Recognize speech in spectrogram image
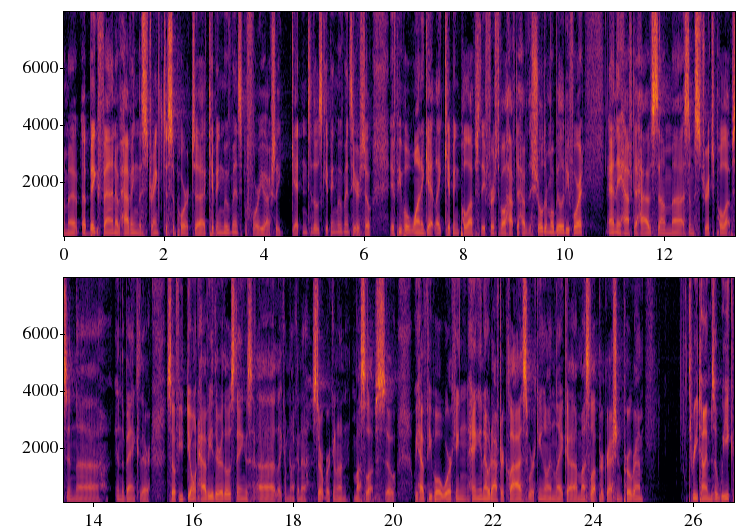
I'm a, a, big fan of having the strength to support uh, kipping movements before you actually get into those kipping movements here. So if people want to get like kipping pull-ups, they first of all have to have the shoulder mobility for it and they have to have some uh, some strict pull-ups in the in the bank there. So if you don't have either of those things, uh, like I'm not going to start working on muscle ups. So we have people working, hanging out after class, working on like a muscle up progression program three times a week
